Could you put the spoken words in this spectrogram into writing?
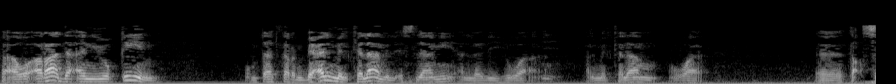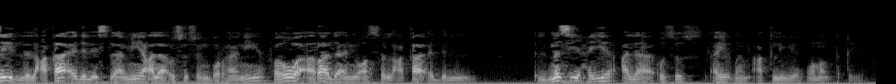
فأراد أن يقيم ومتأثرا بعلم الكلام الإسلامي الذي هو علم الكلام هو آه، تأصيل للعقائد الإسلامية على أسس برهانية فهو أراد أن يؤصل العقائد المسيحية على أسس أيضا عقلية ومنطقية.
